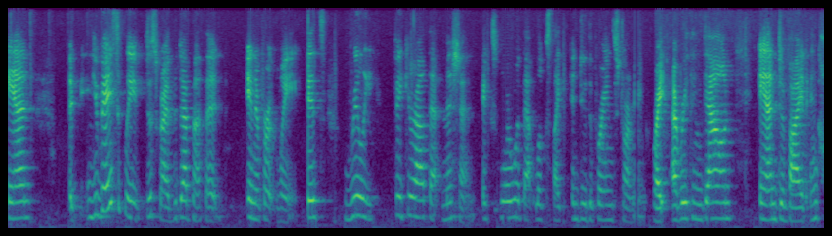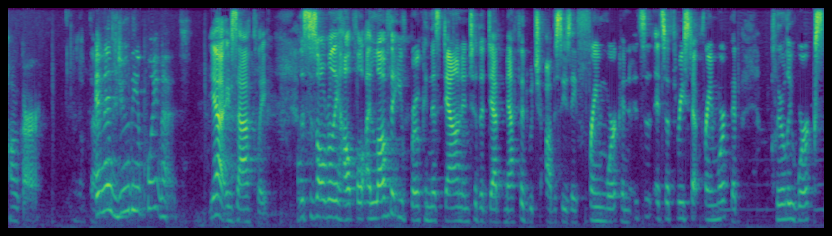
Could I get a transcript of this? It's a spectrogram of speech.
And uh, you basically describe the Deb method inadvertently. It's really figure out that mission, explore what that looks like, and do the brainstorming, write everything down and divide and conquer. And then do the appointments. Yeah, exactly. This is all really helpful. I love that you've broken this down into the Deb method, which obviously is a framework and it's a, it's a three step framework that clearly works.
